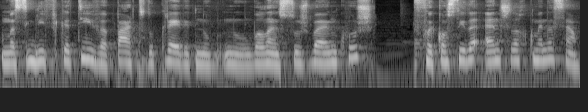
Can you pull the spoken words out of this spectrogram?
uma significativa parte do crédito no, no balanço dos bancos foi concedida antes da recomendação.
